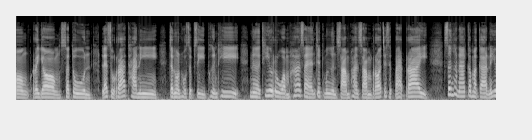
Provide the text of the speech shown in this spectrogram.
อง ระยอง สตูล และสุราษฎร์ธานีจำนวน 64 พื้นที่ เนื้อที่รวม 573,378 ไร่ ซึ่งคณะกรรมการนโย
